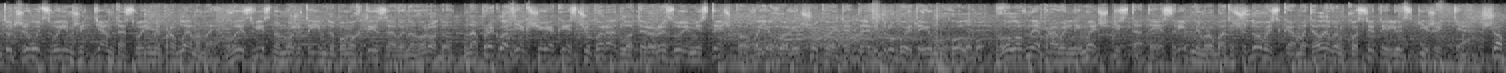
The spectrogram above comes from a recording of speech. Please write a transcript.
тут живуть своїм життям та своїми проблемами. Ви, звісно, можете їм допомогти за винагороду. Наприклад, якщо якесь чупирадло тероризує містечко, ви його відшукуєте та відрубуєте йому голову. Головне правильний меч дістати, срібним рубати чудовиська, металевим косити людські життя. Щоб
